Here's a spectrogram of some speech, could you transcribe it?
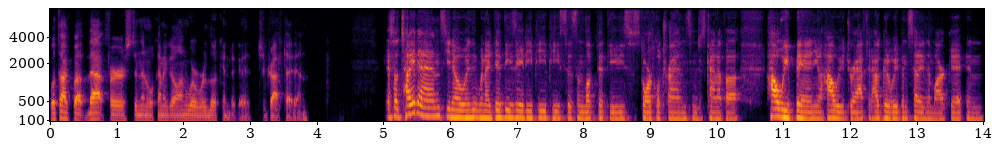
We'll talk about that first, and then we'll kind of go on where we're looking to get to draft tight end. Yeah, so tight ends, you know, when, when I did these ADP pieces and looked at these historical trends and just kind of uh, how we've been, you know, how we've drafted, how good we've been setting the market, and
